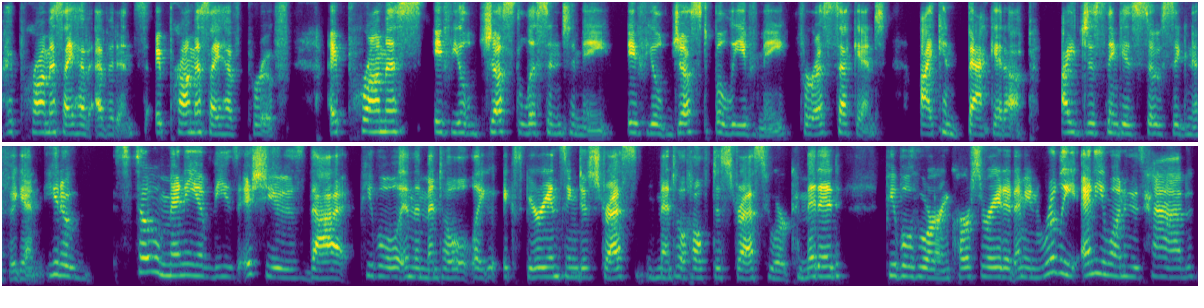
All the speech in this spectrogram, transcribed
I promise I have evidence. I promise I have proof. I promise if you'll just listen to me, if you'll just believe me for a second, I can back it up. I just think is so significant. You know, so many of these issues that people in the mental like experiencing distress mental health distress who are committed people who are incarcerated i mean really anyone who's had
